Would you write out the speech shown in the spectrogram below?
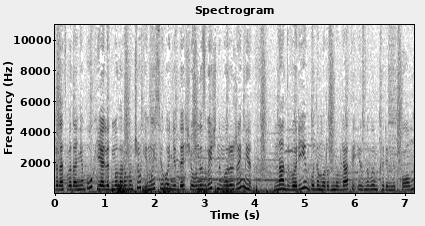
інтернет-видання Бух. Я Людмила Романчук, і ми сьогодні дещо у незвичному режимі на дворі будемо розмовляти із новим керівником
